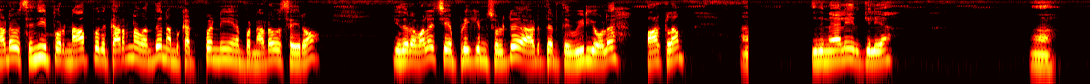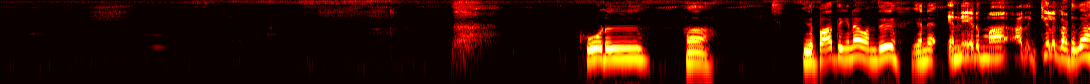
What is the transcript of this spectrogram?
நடவு செஞ்சு இப்போ ஒரு நாற்பது கரனை வந்து நம்ம கட் பண்ணி இப்போ நடவு செய்கிறோம் இதோட வளர்ச்சி எப்படிக்குன்னு சொல்லிட்டு அடுத்தடுத்த வீடியோவில் பார்க்கலாம். இது மேலே இருக்கு இல்லையா? ஆ. கோடு. ஆ. இது பார்த்தீங்கன்னா வந்து என்ன என்ன எடுமா? அது கீழே காட்டுதா?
